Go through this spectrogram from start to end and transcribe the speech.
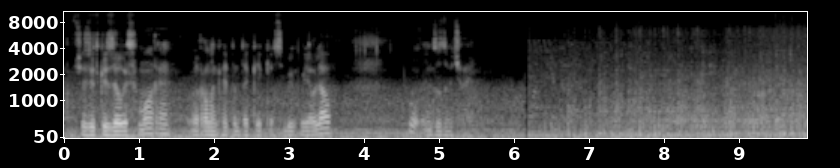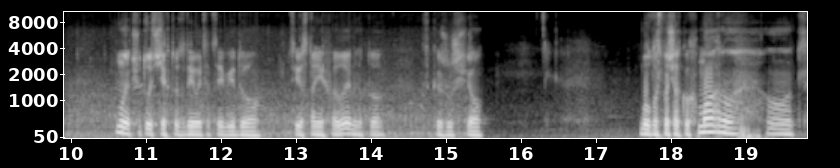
Коротше, звідки взялись хмари. Ранок геть не такий, як я собі уявляв. Ну, як зазвичай. Ну, якщо тут ще хтось дивиться це відео в ці останні хвилини, то скажу, що Було спочатку хмарно, от,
